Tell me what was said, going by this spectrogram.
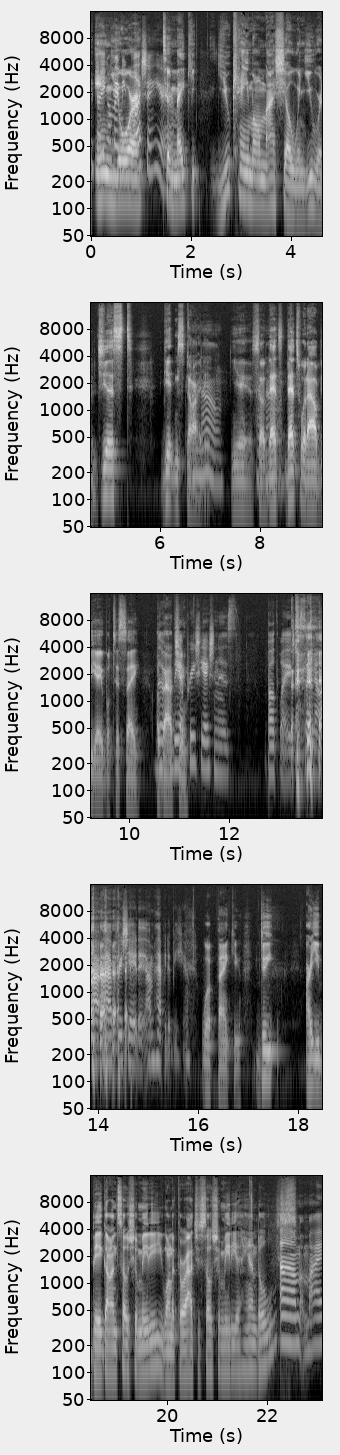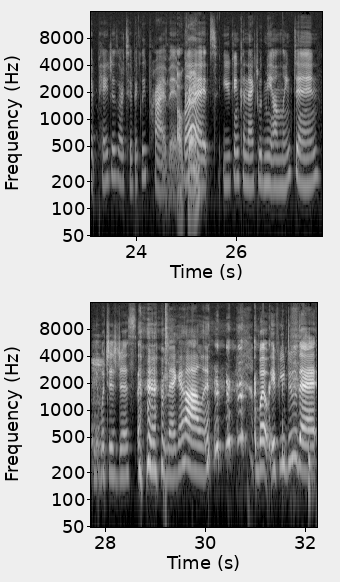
In make your here. to make you you came on my show when you were just getting started. Yeah, so that's that's what I'll be able to say The, about the you. The appreciation is both ways. Just so you know, I, I appreciate it. I'm happy to be here. well, thank you. Do you, are you big on social media? You want to throw out your social media handles? Um, my pages are typically private, Okay. but you can connect with me on LinkedIn, which is just Meagan Holland. but if you do that,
